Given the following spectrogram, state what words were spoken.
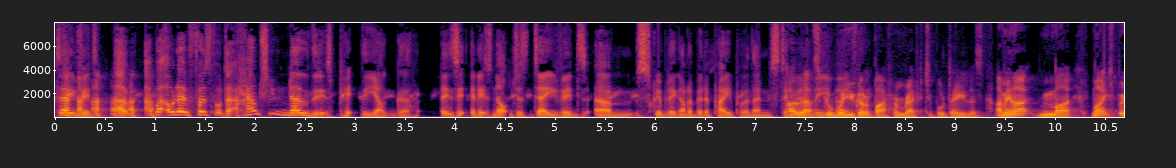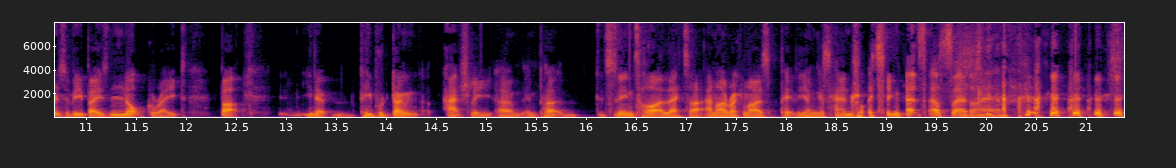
David, um, but oh no, first of all, how do you know that it's Pitt the Younger? Is it, and it's not just David um, scribbling on a bit of paper and then sticking. Oh, that's it on good. eBay Well, you've got to buy from reputable dealers. I mean, I, my my experience of eBay is not great, but you know, people don't actually um, imper- it's an entire letter, and I recognise Pitt the Younger's handwriting. That's how sad I am.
